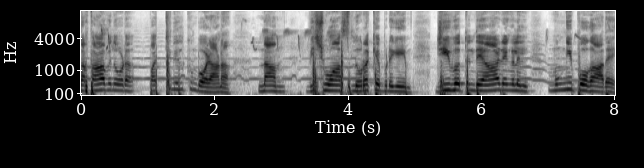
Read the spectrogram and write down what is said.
കർത്താവിനോട് പറ്റി നിൽക്കുമ്പോഴാണ് നാം വിശ്വാസത്തിൽ ഉറക്കപ്പെടുകയും ജീവിതത്തിന്റെ ആഴങ്ങളിൽ മുങ്ങിപ്പോകാതെ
